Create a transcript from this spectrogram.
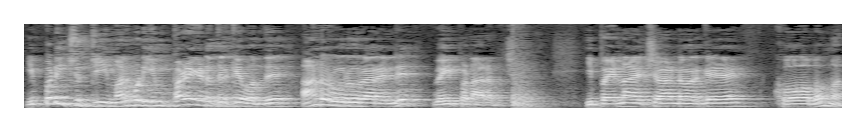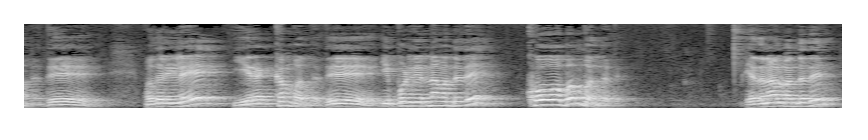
இப்படி சுற்றி மறுபடியும் பழைய இடத்திற்கே வந்து ஆண்டவர் வருகிறார் என்று வெயிட் பண்ண ஆரம்பிச்சார். இப்ப என்ன ஆயிடுச்சு ஆண்டவருக்கு? கோபம் வந்தது. முதலிலே இரக்கம் வந்தது. இப்பொழுது என்ன வந்தது? கோபம் வந்தது. எதனால் வந்தது?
